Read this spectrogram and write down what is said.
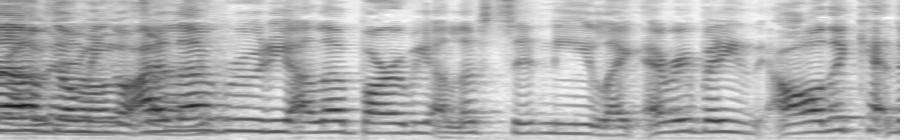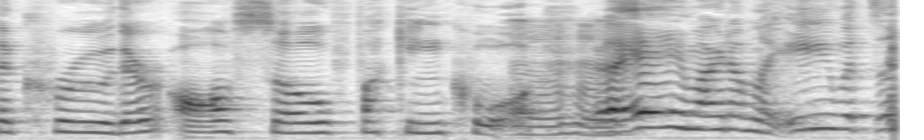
love Domingo. I love Rudy. I love Barbie. I love Sydney. Like everybody, all the cat, the crew, they're all so fucking cool. Mm-hmm. They're like, hey, Marta. I'm like, hey, what's up?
